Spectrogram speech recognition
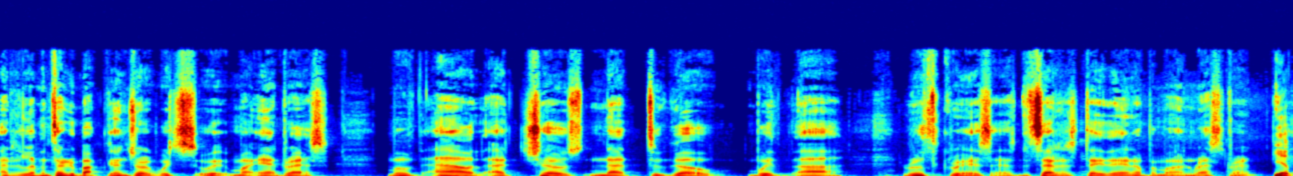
at 1130 Buck Jones Road, which was my address, moved out, I chose not to go with uh, Ruth Chris. I the to stay there and open my own restaurant. Yep.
